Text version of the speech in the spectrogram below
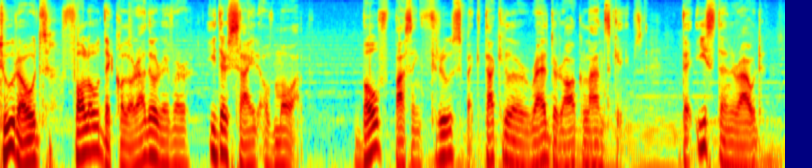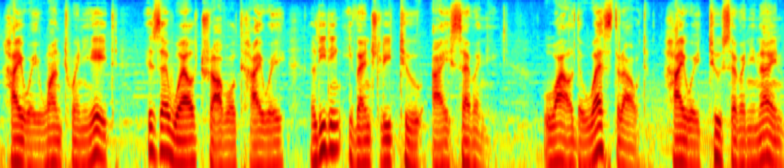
Two roads follow the Colorado River either side of Moab, both passing through spectacular red rock landscapes. The eastern route, Highway 128, is a well-traveled highway leading eventually to I-70, while the west route, Highway 279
